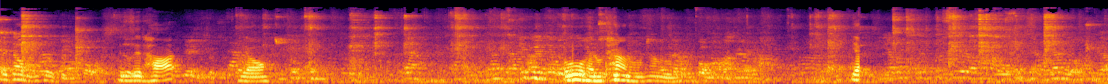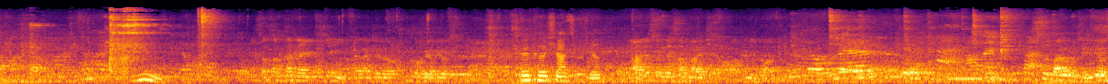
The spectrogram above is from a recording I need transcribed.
味道蛮特别。？Is it hot？有。哦，很烫。看来一部。虾子酱。百，你报。四百五减六十。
